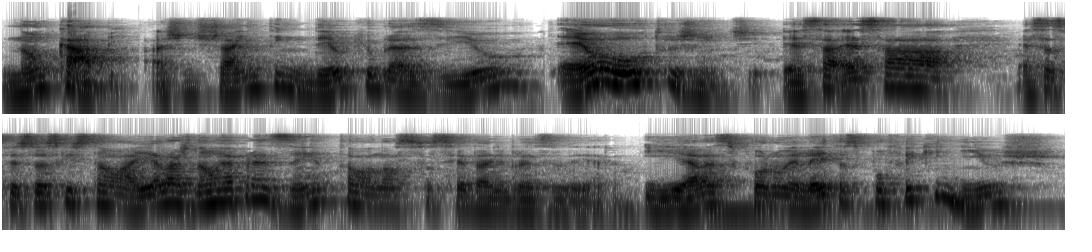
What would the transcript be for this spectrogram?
Não cabe. A gente já entendeu que o Brasil é outro, gente. Essa, essa, essas pessoas que estão aí, elas não representam a nossa sociedade brasileira. E elas foram eleitas por fake news.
